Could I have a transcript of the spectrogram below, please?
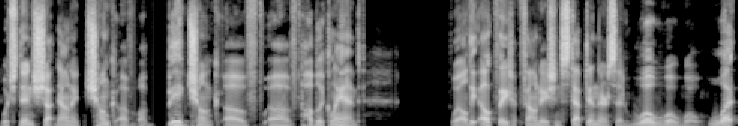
which then shut down a chunk of a big chunk of of public land well the elk foundation stepped in there and said whoa whoa whoa. What,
